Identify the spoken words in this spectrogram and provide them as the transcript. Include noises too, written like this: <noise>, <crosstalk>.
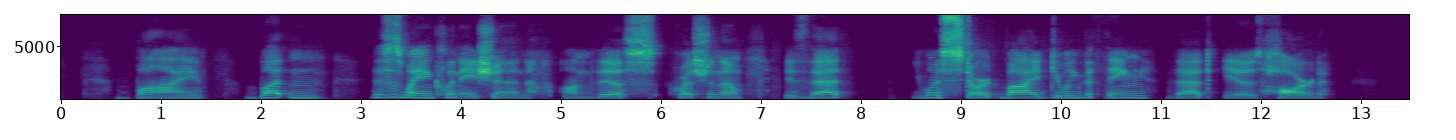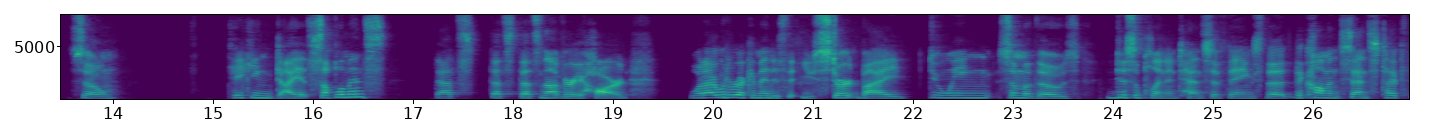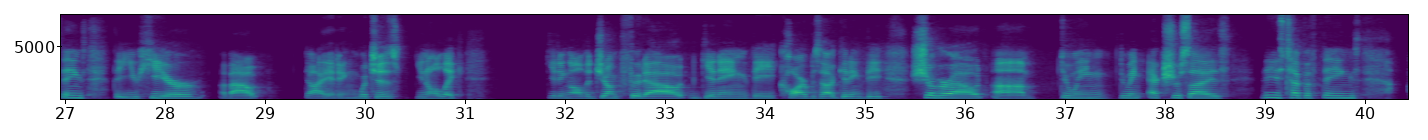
buy button. This is my inclination on this question, though, is that you want to start by doing the thing that is hard. So, taking diet supplements, that's that's that's not very hard. What I would recommend is that you start by doing some of those discipline intensive things, the the common sense type things that you hear about dieting, which is, you know, like getting all the junk food out, getting the carbs out, getting the sugar out, um, doing doing exercise, these type of things.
